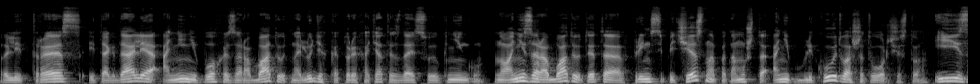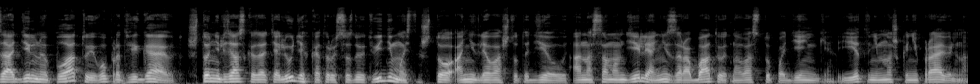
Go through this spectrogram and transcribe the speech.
Litres и так далее, они неплохо зарабатывают на людях, которые хотят издать свою книгу. Но они зарабатывают это, в принципе, честно, потому что они публикуют ваше творчество и за отдельную плату его продвигают. Что нельзя сказать о людях, которые создают видимость, что они для вас что-то делают, а на самом деле они зарабатывают на вас тупо деньги. И это немножко неправильно.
